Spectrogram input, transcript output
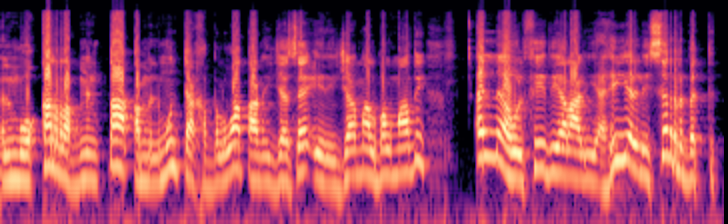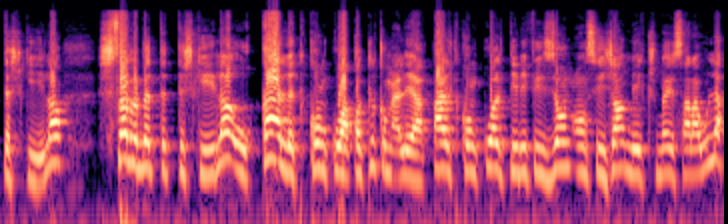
المقرب من طاقم المنتخب الوطني الجزائري جمال بلماضي أنه الفيدراليه هي اللي سربت التشكيلة سربت التشكيلة وقالت كونكوا قلت لكم عليها قالت كونكوا التلفزيون on sait jamais كش ما يصرى ولا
